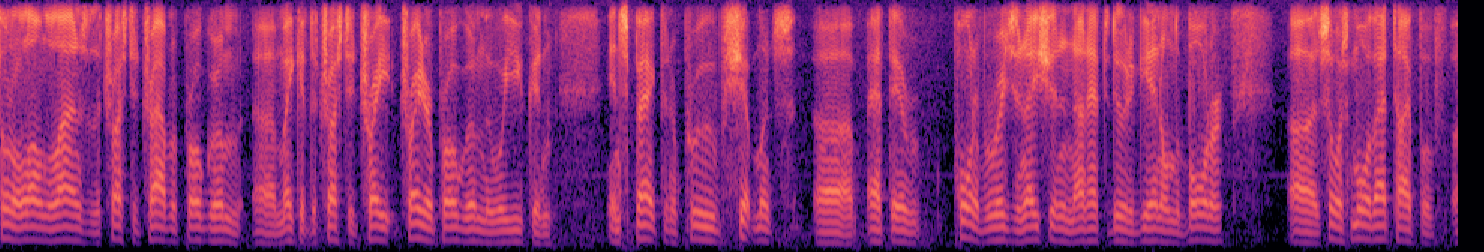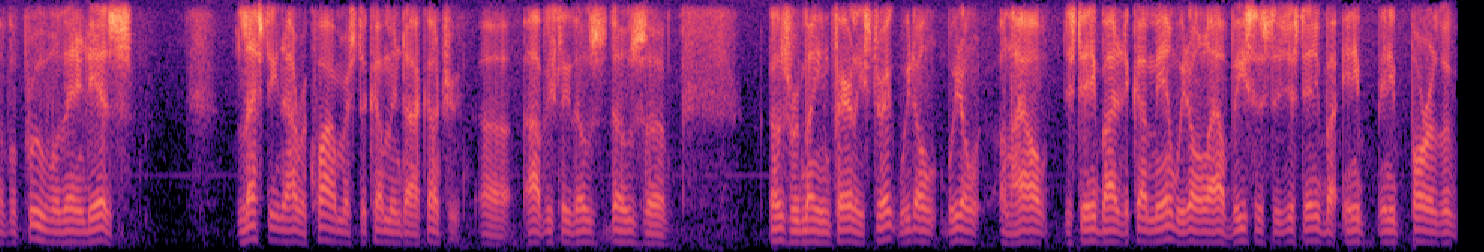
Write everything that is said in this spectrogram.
sort of along the lines of the Trusted Traveler program, uh, make it the Trusted Tra- Trader program, where you can inspect and approve shipments uh, at their point of origination and not have to do it again on the border. Uh, so it's more that type of, of approval than it is lessening our requirements to come into our country. Uh, obviously, those those uh, those remain fairly strict. We don't we don't allow just anybody to come in. We don't allow visas to just anybody any any part of the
